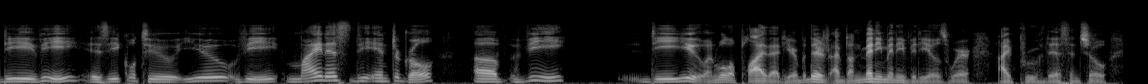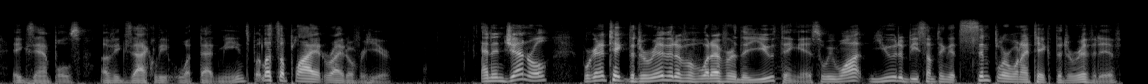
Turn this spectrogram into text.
dv is equal to uv minus the integral of v du. And we'll apply that here. But there's, I've done many, many videos where I prove this and show examples of exactly what that means. But let's apply it right over here. And in general, we're going to take the derivative of whatever the u thing is. So we want u to be something that's simpler when I take the derivative.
